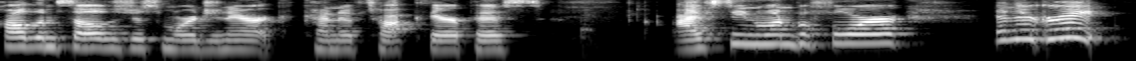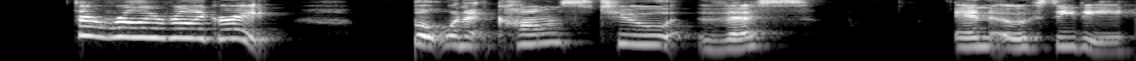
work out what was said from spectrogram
call themselves just more generic kind of talk therapists. I've seen one before and they're great. They're really, really great. But when it comes to this in OCD,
